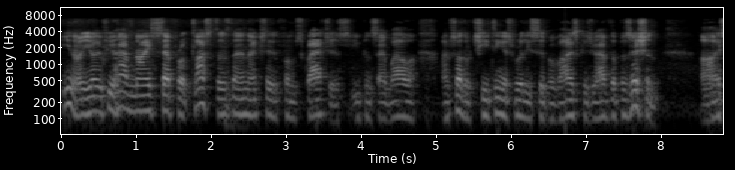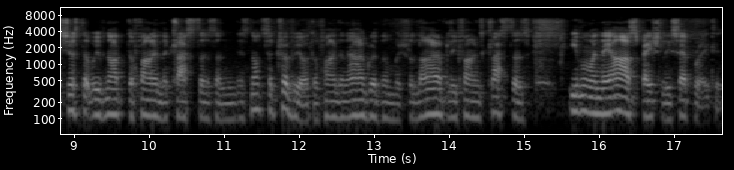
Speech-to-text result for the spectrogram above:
you know, you, if you have nice separate clusters, then actually from scratches, you can say, well, I'm sort of cheating. It's really supervised because you have the position. Uh, it's just that we've not defined the clusters, and it's not so trivial to find an algorithm which reliably finds clusters, even when they are spatially separated.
